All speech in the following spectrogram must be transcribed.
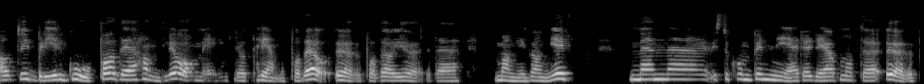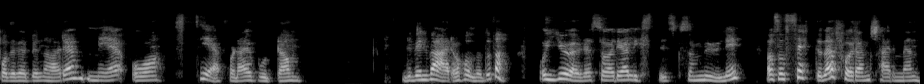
alt vi blir gode på, det handler jo om egentlig å trene på det og øve på det og gjøre det mange ganger. Men eh, hvis du kombinerer det å på en måte øve på det webinaret med å se for deg hvordan det vil være å holde det, da. Og gjøre det så realistisk som mulig. Altså sette deg foran skjermen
